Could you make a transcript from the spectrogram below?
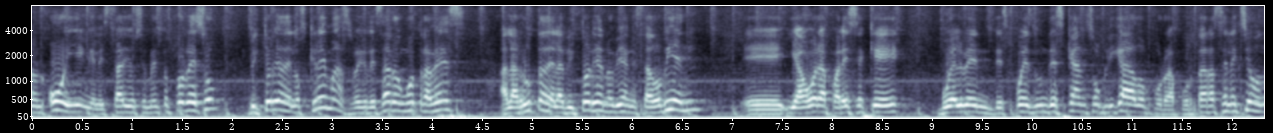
hoy en el Estadio Cementos Progreso. Victoria de los Cremas, regresaron otra vez a la ruta de la victoria, no habían estado bien eh, y ahora parece que vuelven después de un descanso obligado por aportar a selección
